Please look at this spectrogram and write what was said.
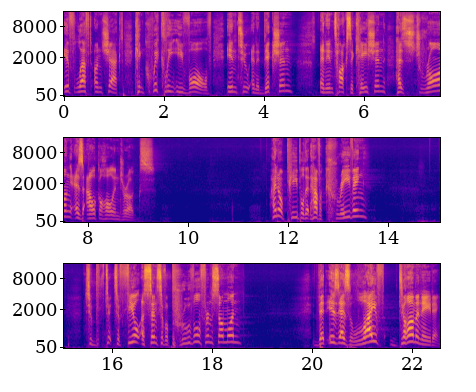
if left unchecked, can quickly evolve into an addiction, an intoxication, as strong as alcohol and drugs. I know people that have a craving to, to, to feel a sense of approval from someone that is as life dominating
